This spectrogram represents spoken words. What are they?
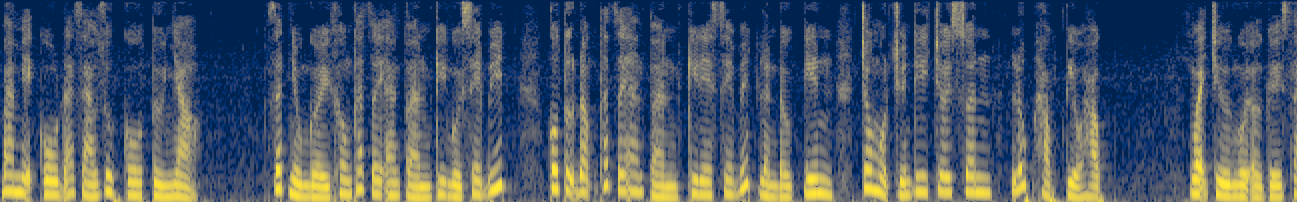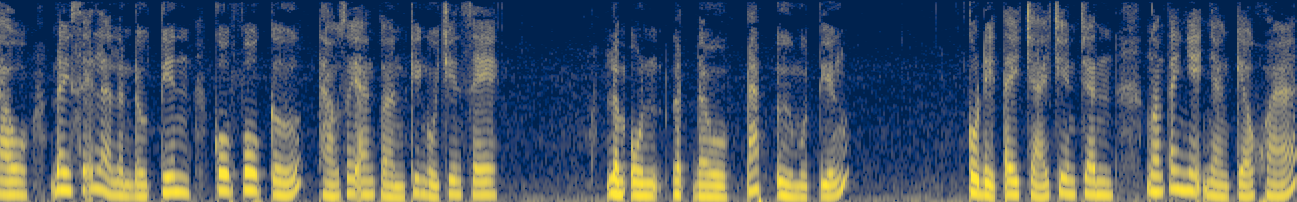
ba mẹ cô đã giáo dục cô từ nhỏ. Rất nhiều người không thắt dây an toàn khi ngồi xe buýt. Cô tự động thắt dây an toàn khi đi xe buýt lần đầu tiên trong một chuyến đi chơi xuân lúc học tiểu học. Ngoại trừ ngồi ở ghế sau, đây sẽ là lần đầu tiên cô vô cớ tháo dây an toàn khi ngồi trên xe. Lâm ôn gật đầu, đáp ừ một tiếng. Cô để tay trái trên chân, ngón tay nhẹ nhàng kéo khóa.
